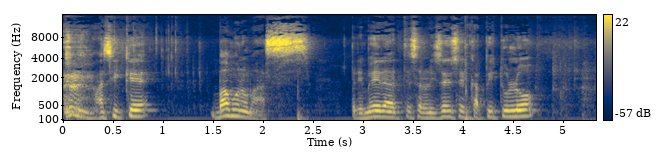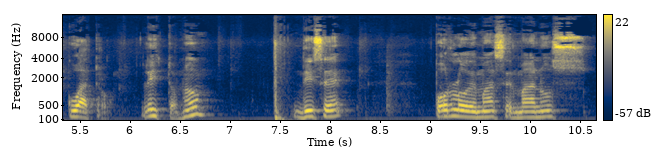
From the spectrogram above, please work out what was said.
Así que vámonos más. 1 Tesalonicenses capítulo 4. ¿Listos, no? Dice, por lo demás, hermanos,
